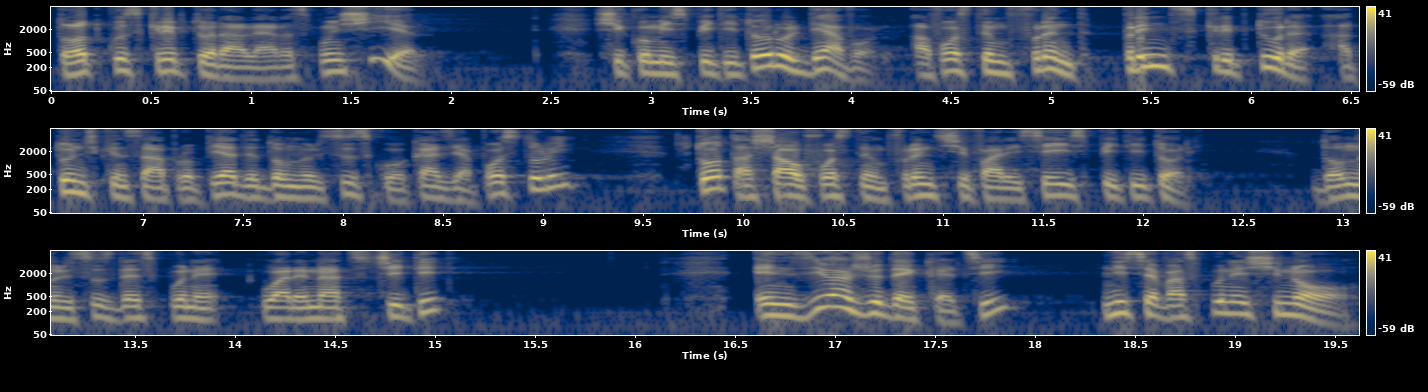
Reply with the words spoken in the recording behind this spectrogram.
tot cu Scriptura le-a răspuns și el. Și cum ispititorul diavol a fost înfrânt prin Scriptură atunci când s-a apropiat de Domnul Isus cu ocazia apostolului, tot așa au fost înfrânți și farisei ispititori. Domnul Isus le spune, oare n-ați citit? În ziua judecății, ni se va spune și nouă,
